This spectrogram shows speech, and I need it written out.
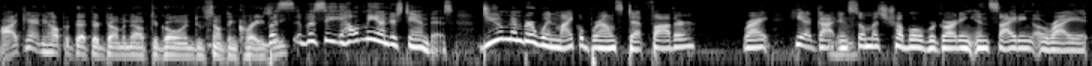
I can't help it that they're dumb enough to go and do something crazy. But, but see, help me understand this. Do you remember when Michael Brown's stepfather, right? He had gotten in so much trouble regarding inciting a riot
